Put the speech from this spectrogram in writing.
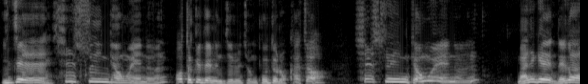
이제 실수인 경우에는 어떻게 되는지를 좀 보도록 하죠. 실수인 경우에는 만약에 내가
